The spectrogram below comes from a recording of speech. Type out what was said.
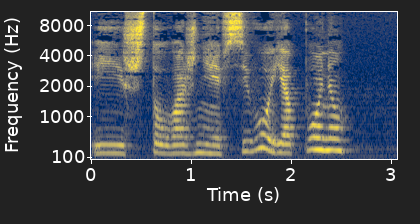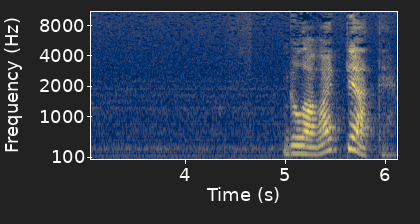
И, что важнее всего, я понял... Глава пятая.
